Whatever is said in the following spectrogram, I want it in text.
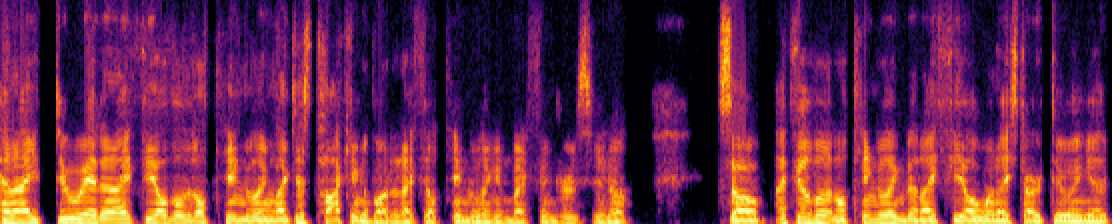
And I do it and I feel the little tingling, like just talking about it, I feel tingling in my fingers, you know? So I feel the little tingling that I feel when I start doing it.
